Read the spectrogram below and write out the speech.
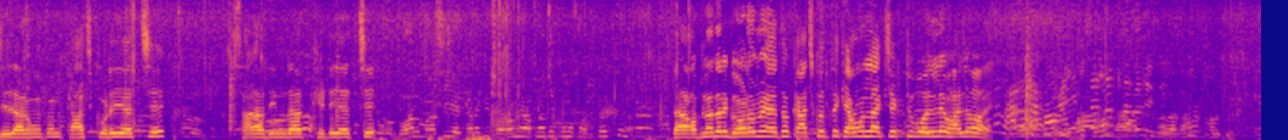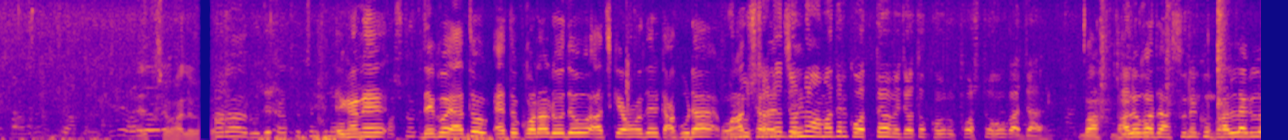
যে যার মতন কাজ করে যাচ্ছে। সারা দিন রাত খেটে যাচ্ছে। তা আপনাদের গরমে এত কাজ করতে কেমন লাগছে একটু বললে ভালো হয়? আচ্ছা ভালো। এখানে দেখো এত এত কড়া রোদেও আজকে আমাদের কাকুরা মাছ ছাড়াচ্ছে। জন্য আমাদের করতে হবে যত কষ্ট হোক আর যা বাহ ভালো কথা শুনে খুব ভালো লাগল।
